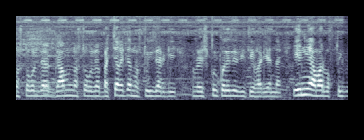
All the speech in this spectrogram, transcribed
নষ্ট করে গ্রাম নষ্ট করে বাচ্চা কাচ্চা নষ্ট হয়ে যায় আর কি আমরা স্কুল কলেজে দিতে পারি না। এই নিয়ে আমার বক্তব্য।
